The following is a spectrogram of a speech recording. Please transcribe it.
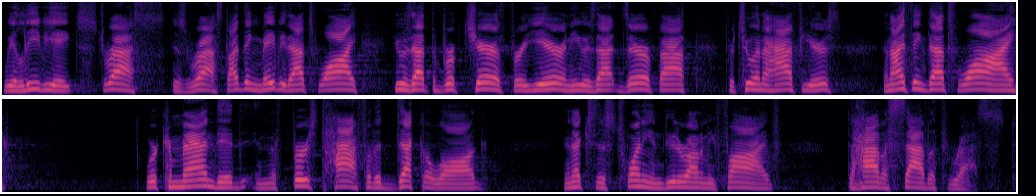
we alleviate stress is rest. I think maybe that's why he was at the brook Cherith for a year and he was at Zarephath for two and a half years. And I think that's why we're commanded in the first half of the Decalogue in Exodus 20 and Deuteronomy 5 to have a Sabbath rest.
